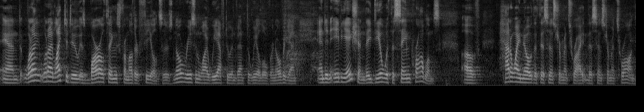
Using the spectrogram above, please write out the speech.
and what I, what I like to do is borrow things from other fields. There's no reason why we have to invent the wheel over and over again. And in aviation, they deal with the same problems of how do I know that this instrument's right and this instrument's wrong?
